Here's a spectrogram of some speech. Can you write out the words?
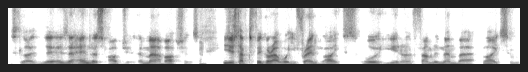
It's like there's an endless option amount of options. You just have to figure out what your friend likes or you know family member likes and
